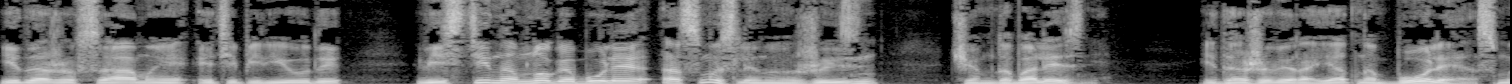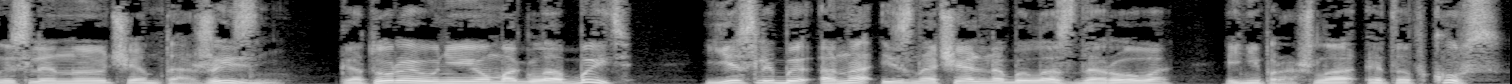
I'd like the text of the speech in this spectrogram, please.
и даже в самые эти периоды, вести намного более осмысленную жизнь, чем до болезни. И даже, вероятно, более осмысленную, чем та жизнь, которая у нее могла быть, если бы она изначально была здорова и не прошла этот курс.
